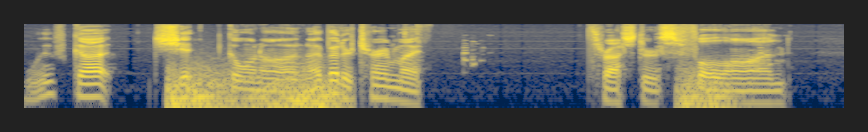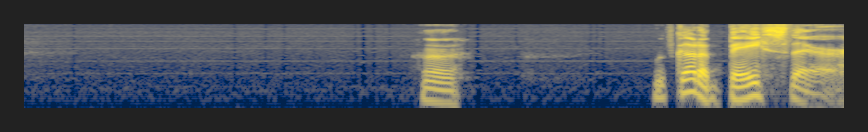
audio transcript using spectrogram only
We've got shit going on. I better turn my thrusters full on. Huh. We've got a base there.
